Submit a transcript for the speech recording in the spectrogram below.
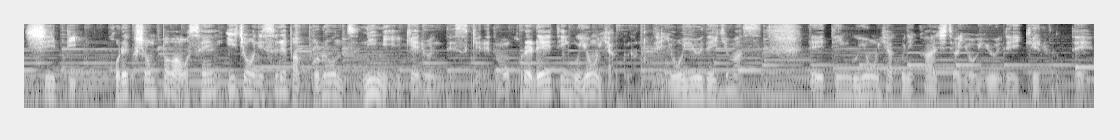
CP、コレクションパワーを1000以上にすればブロンズ2に行けるんですけれども、これレーティング400なので余裕でいけます。レーティング400に関しては余裕でいけるので、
